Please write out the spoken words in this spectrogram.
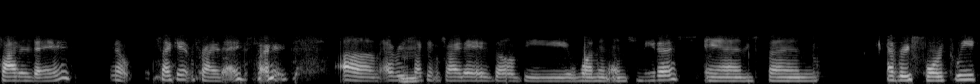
Saturday, no, second Friday, sorry. Um, every mm-hmm. second Friday there'll be one in Encinitas, and then every fourth week.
